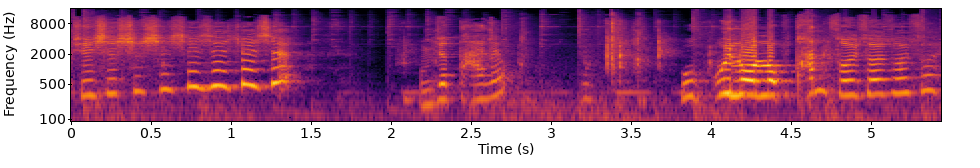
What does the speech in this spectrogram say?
เชี่ยเชี่ยเชี่ยเชี่ยเชี่ยเชี่ยผมจะตายแล้ว อุ้ยหล่นหลบทันซวยซวยซวยสวย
